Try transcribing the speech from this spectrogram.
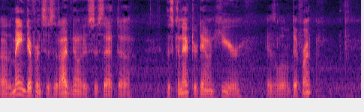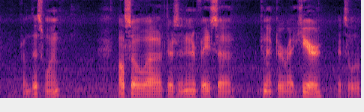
Uh, the main differences that I've noticed is that uh, this connector down here is a little different from this one. Also, uh, there's an interface connector right here that's a little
